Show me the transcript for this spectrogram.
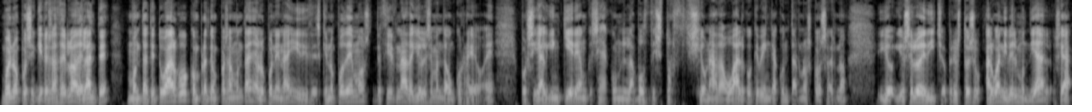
bueno, pues si quieres hacerlo, adelante, montate tú algo, cómprate un pasamontaña, lo ponen ahí y dices que no podemos decir nada. Yo les he mandado un correo, ¿eh? Por si alguien quiere, aunque sea con la voz distorsionada o algo, que venga a contarnos cosas, ¿no? Yo, yo se lo he dicho, pero esto es algo a nivel mundial. O sea,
